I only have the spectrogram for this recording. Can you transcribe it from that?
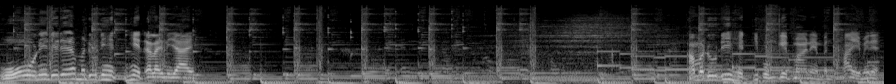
โอ้ นี่เดี๋ยวเดี๋ยวมาดูนี่เห็ดเห็ดอะไรเนี่ยยาย เอามาดูดิเห็ดที่ผมเก็บมาเนี่ยมันใช่ไหมเนี่ย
